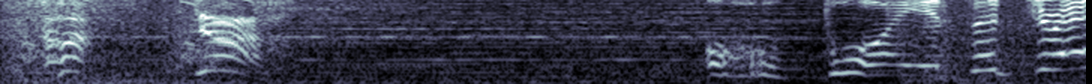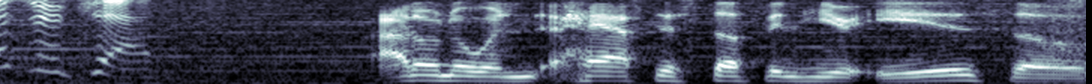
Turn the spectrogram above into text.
Oh boy, it's a treasure chest. I don't know what half this stuff in here is, so...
